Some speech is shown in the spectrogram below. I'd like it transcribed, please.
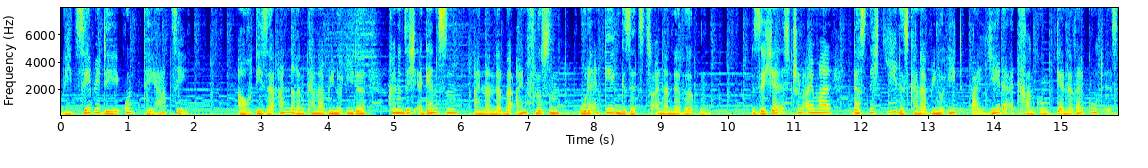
wie CBD und THC. Auch diese anderen Cannabinoide können sich ergänzen, einander beeinflussen oder entgegengesetzt zueinander wirken. Sicher ist schon einmal, dass nicht jedes Cannabinoid bei jeder Erkrankung generell gut ist.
